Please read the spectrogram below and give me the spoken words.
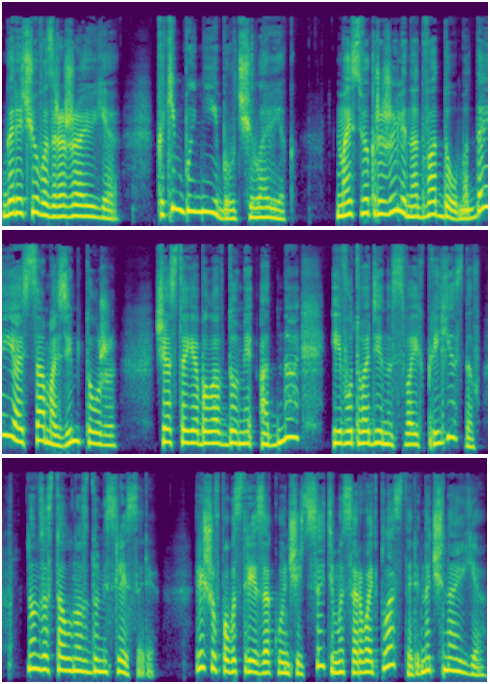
Горячо возражаю я. Каким бы ни был человек. Мои свекры жили на два дома, да и я сам Азим тоже. Часто я была в доме одна, и вот в один из своих приездов он застал у нас в доме слесаря. Решив побыстрее закончить с этим и сорвать пластырь, начинаю я.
